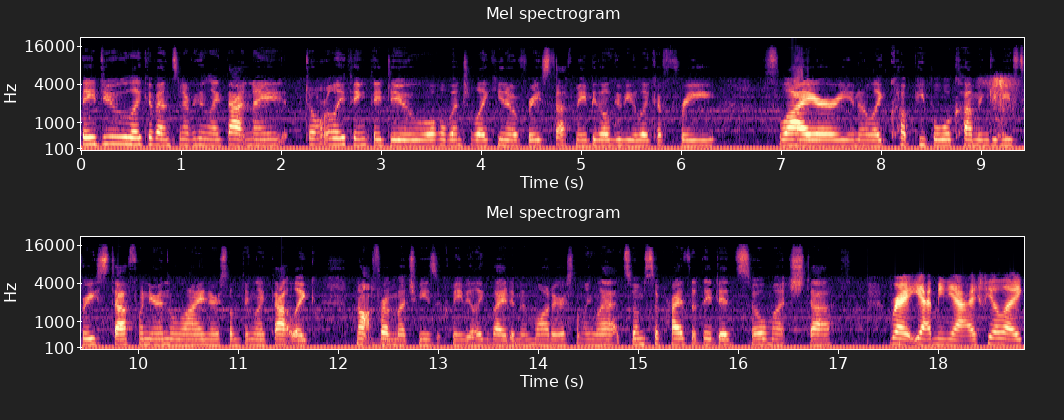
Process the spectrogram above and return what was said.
they do, like, events and everything like that, and I don't really think they do a whole bunch of, like, you know, free stuff. Maybe they'll give you, like, a free flyer, you know, like, people will come and give you free stuff when you're in the line or something like that, like, not from mm-hmm. Much Music, maybe, like, vitamin water or something like that. So I'm surprised that they did so much stuff. Right. Yeah. I mean, yeah. I feel like,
